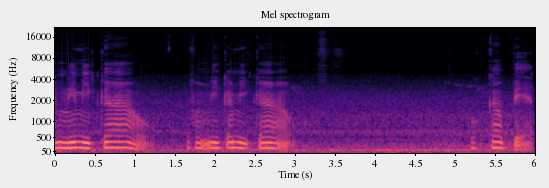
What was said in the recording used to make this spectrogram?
ฝั่งนี้มีเก้าฝั่งนี้ก็มีเก้าหกเก้าแปด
